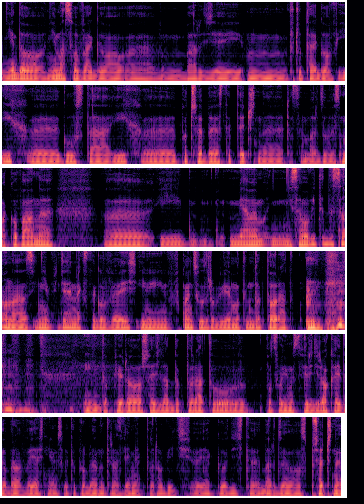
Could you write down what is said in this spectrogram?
nie do niemasowego, bardziej mm, wczutego w ich e, gusta, ich e, potrzeby estetyczne, czasem bardzo wysmakowane. E, I miałem niesamowity dysonans i nie wiedziałem, jak z tego wyjść, i w końcu zrobiłem o tym doktorat. I dopiero 6 lat doktoratu pozwoliłem stwierdzić, ok, dobra, wyjaśniłem sobie te problemy, teraz wiem, jak to robić, jak godzić te bardzo sprzeczne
